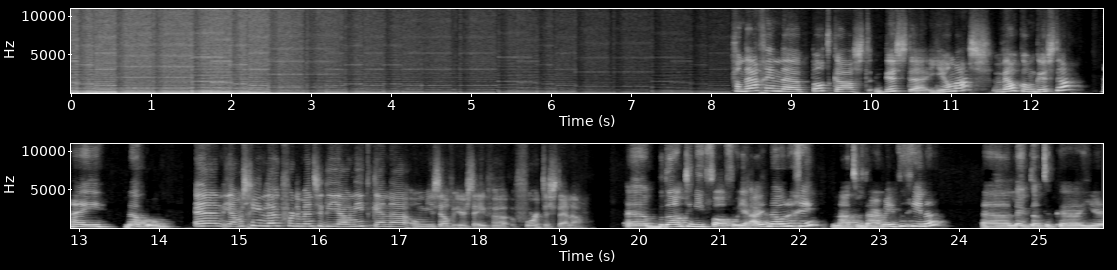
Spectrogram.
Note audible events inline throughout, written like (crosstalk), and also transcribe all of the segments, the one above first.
Vandaag in de podcast Guste Yilmaz. Welkom Guste. Hey, welkom. En ja, misschien leuk voor de mensen die jou niet kennen om jezelf eerst even voor te stellen. Uh, bedankt in ieder geval voor je uitnodiging. Laten we daarmee beginnen. Uh, leuk dat ik uh, hier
